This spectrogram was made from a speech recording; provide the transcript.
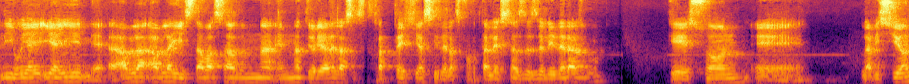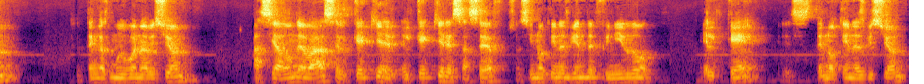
digo, y ahí, eh, habla, habla y está basado en una, teoría de las estrategias y de las fortalezas desde el liderazgo, que son la visión, tengas muy buena visión, hacia dónde vas, el qué, el qué quieres hacer. Si no tienes bien definido el qué, este, no tienes visión.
